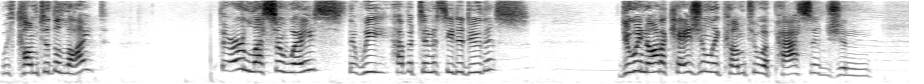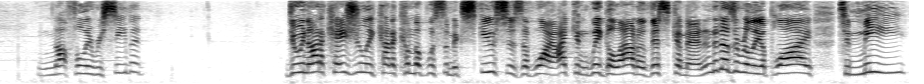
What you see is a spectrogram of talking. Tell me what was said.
we've come to the light there are lesser ways that we have a tendency to do this. Do we not occasionally come to a passage and not fully receive it? Do we not occasionally kind of come up with some excuses of why I can wiggle out of this command and it doesn't really apply to me?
